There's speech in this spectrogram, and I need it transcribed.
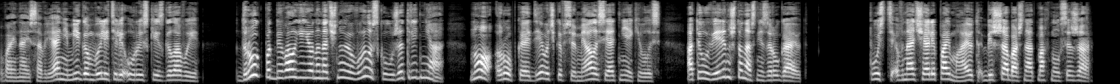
Война и совряне мигом вылетели у рыски из головы. Друг подбивал ее на ночную вылазку уже три дня, но робкая девочка все мялась и отнекивалась. «А ты уверен, что нас не заругают?» «Пусть вначале поймают», — бесшабашно отмахнулся Жар.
